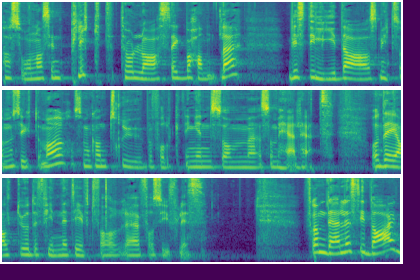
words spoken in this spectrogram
personer sin plikt til å la seg behandle hvis de lider av smittsomme sykdommer som kan true befolkningen som, som helhet. Og Det gjaldt jo definitivt for, for syfilis. Fremdeles i dag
